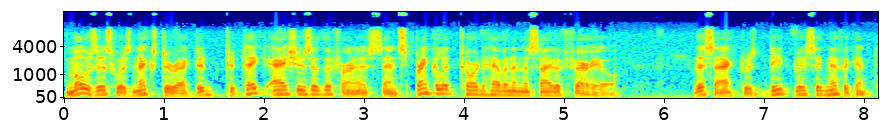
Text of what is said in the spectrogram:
Moses was next directed to take ashes of the furnace and sprinkle it toward heaven in the sight of Pharaoh. This act was deeply significant.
